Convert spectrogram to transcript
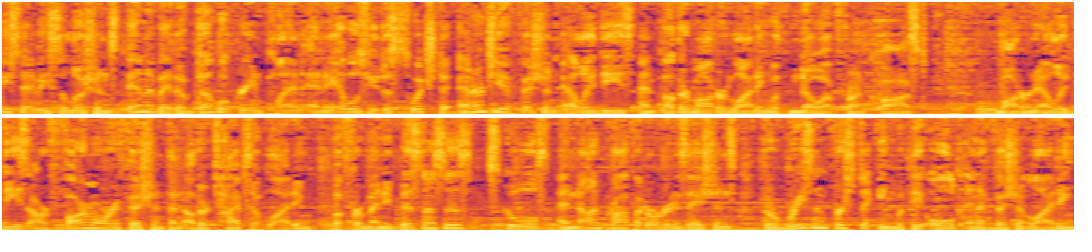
Energy Saving Solutions' innovative double green plan enables you to switch to energy efficient LEDs and other modern lighting with no upfront cost. Modern LEDs are far more efficient than other types of lighting, but for many businesses, schools, and nonprofit organizations, the reason for sticking with the old inefficient lighting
